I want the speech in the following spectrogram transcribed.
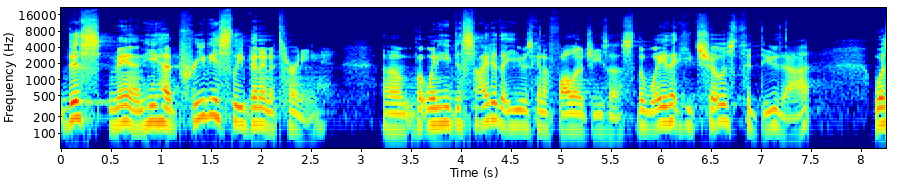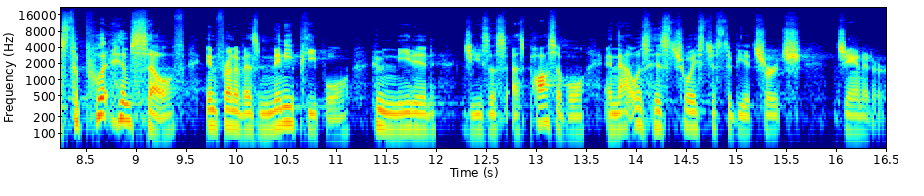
this man, he had previously been an attorney. Um, but when he decided that he was going to follow Jesus, the way that he chose to do that was to put himself in front of as many people who needed Jesus as possible. And that was his choice just to be a church janitor.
